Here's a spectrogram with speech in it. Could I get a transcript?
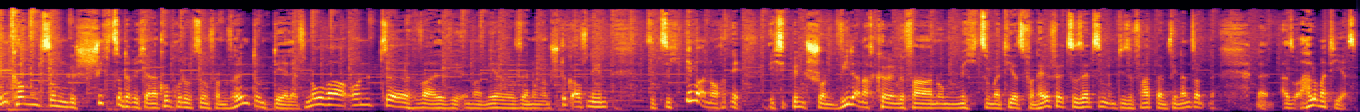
Willkommen zum Geschichtsunterricht einer Koproduktion von Vrindt und DLF Nova. Und äh, weil wir immer mehrere Sendungen am Stück aufnehmen, sitze ich immer noch. Nee, ich bin schon wieder nach Köln gefahren, um mich zu Matthias von Hellfeld zu setzen und diese Fahrt beim Finanzamt. Nein, also hallo Matthias.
